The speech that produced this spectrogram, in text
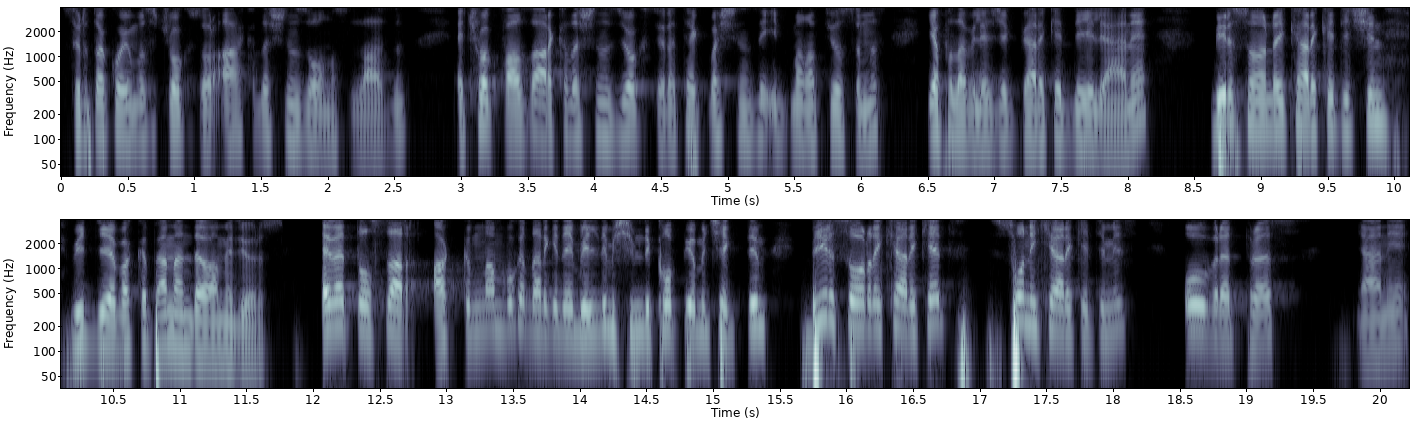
sırta koyması çok zor. Arkadaşınız olması lazım. E çok fazla arkadaşınız yoksa ya da tek başınıza idman atıyorsanız yapılabilecek bir hareket değil yani. Bir sonraki hareket için videoya bakıp hemen devam ediyoruz. Evet dostlar aklımdan bu kadar gidebildim. Şimdi kopyamı çektim. Bir sonraki hareket son iki hareketimiz overhead press. Yani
